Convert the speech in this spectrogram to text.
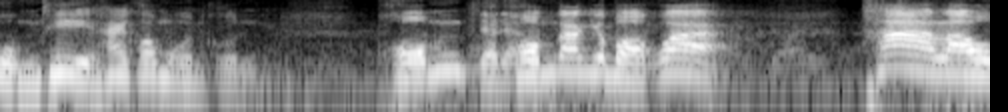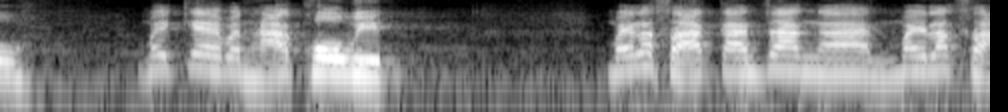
กลุ่มที่ให้ข้อมูลคุณ ผมเดี๋ยวๆ ผมกำลังจะบอกว่า ถ้าเราไม่แก้ปัญหาโควิด ไม่รักษาการจ้างงาน ไม่รักษา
